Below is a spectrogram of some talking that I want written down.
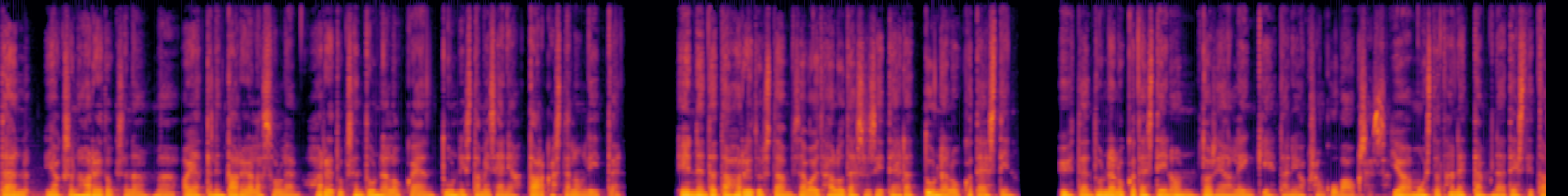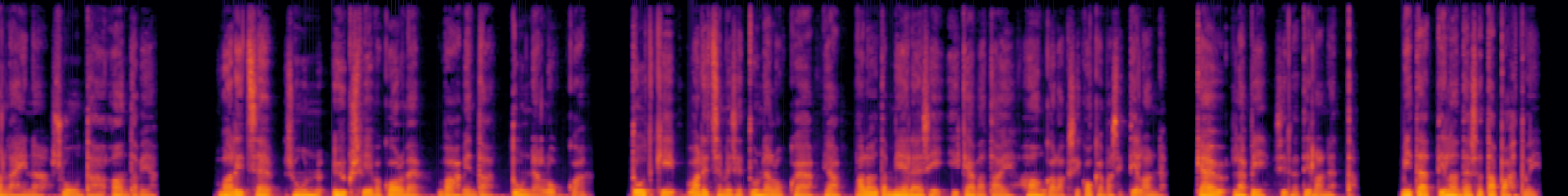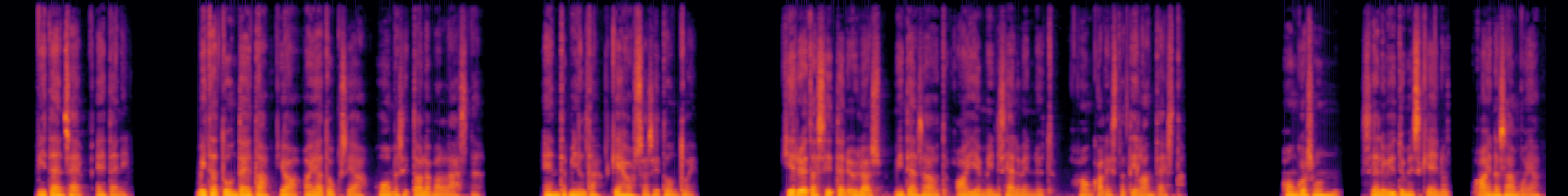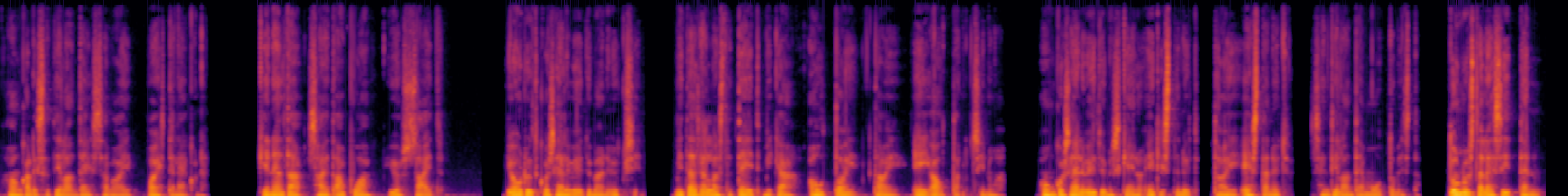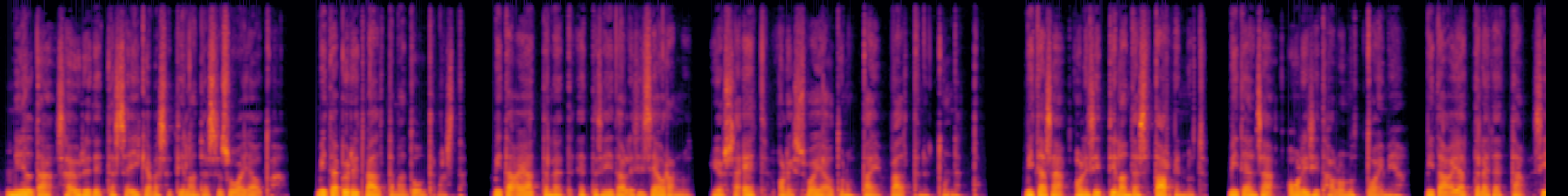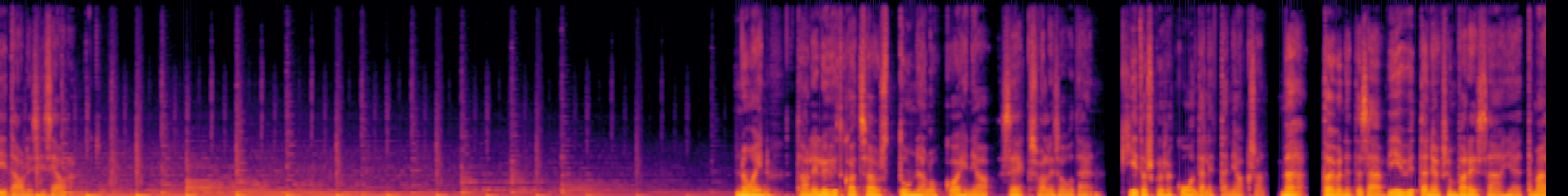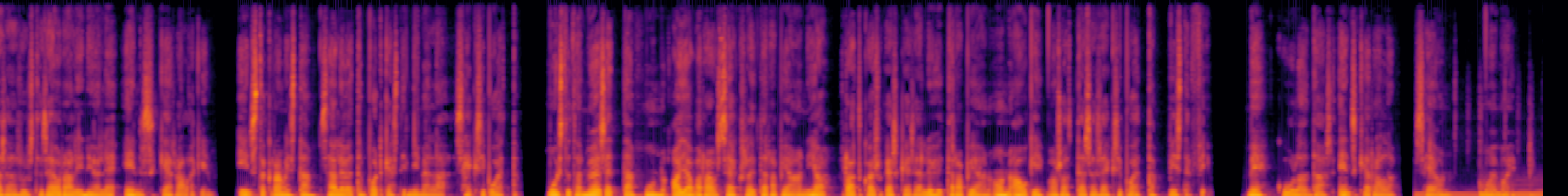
Tämän jakson harjoituksena mä ajattelin tarjolla sulle harjoituksen tunnelukkojen tunnistamiseen ja tarkastelun liittyen. Ennen tätä harjoitusta sä voit halutessasi tehdä tunnelukkotestin. Yhteen tunnelukkotestiin on tosiaan linkki tämän jakson kuvauksessa. Ja muistathan, että nämä testit on lähinnä suuntaa antavia. Valitse sun 1-3 vahvinta tunnelukkoa. Tutki valitsemisi tunnelukkoja ja palauta mieleesi ikävä tai hankalaksi kokemasi tilanne. Käy läpi sitä tilannetta. Mitä tilanteessa tapahtui? Miten se eteni? Mitä tunteita ja ajatuksia huomasit olevan läsnä? Entä miltä kehossasi tuntui? Kirjoita sitten ylös, miten sä oot aiemmin selvinnyt hankalista tilanteista. Onko sun selviytymiskeinot aina samoja hankalissa tilanteissa vai vaihteleeko ne? Keneltä sait apua, jos sait? Joudutko selviytymään yksin? Mitä sellaista teit, mikä auttoi tai ei auttanut sinua? Onko selviytymiskeino edistänyt tai estänyt sen tilanteen muuttumista? Tunnustele sitten, miltä sä yritit tässä ikävässä tilanteessa suojautua. Mitä pyrit välttämään tuntemasta? Mitä ajattelet, että siitä olisi seurannut, jos sä et olisi suojautunut tai välttänyt tunnetta? Mitä sä olisit tilanteessa tarvinnut? Miten sä olisit halunnut toimia? Mitä ajattelet, että siitä olisi seurannut? Noin. Tämä oli lyhyt katsaus tunnelukkoihin ja seksuaalisuuteen. Kiitos, kun sä kuuntelit tämän jakson. Mä toivon, että sä viihyt tämän jakson parissa ja että mä saan susta seuraa linjoille ensi kerrallakin. Instagramista sä löydät tämän podcastin nimellä Seksipuhetta. Muistutan myös, että mun ajavaraus seksuaaliterapiaan ja ratkaisukeskeiseen lyhytterapiaan on auki osoitteessa seksipuhetta.fi. Me kuullaan taas ensi kerralla. Se on moi moi!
